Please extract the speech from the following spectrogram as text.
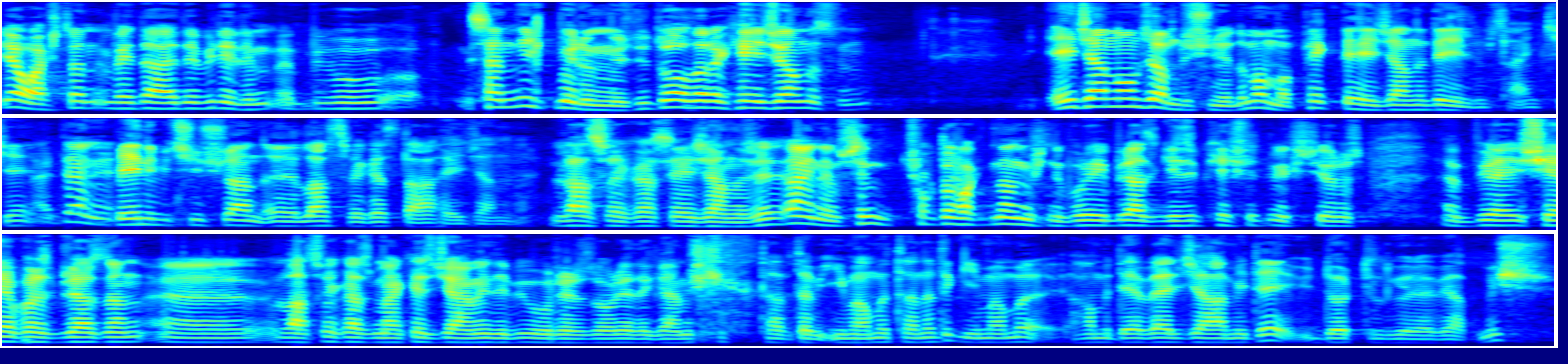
yavaştan veda edebilelim. E, bu sen ilk bölümümüzdü. Doğal olarak heyecanlısın. Heyecanlı olacağımı düşünüyordum ama pek de heyecanlı değildim sanki. Yani- Benim için şu an e, Las Vegas daha heyecanlı. Las Vegas heyecanlı. Aynen. Senin çok da vaktin almış şimdi. Burayı biraz gezip keşfetmek istiyoruz. E, Bir şey yaparız. Birazdan e, Las Vegas Merkez Camii'de bir uğrarız. Oraya da gelmişken. Tabii tabii imamı tanıdık. İmamı Hamid Evvel Camii'de 4 yıl görev yapmış.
